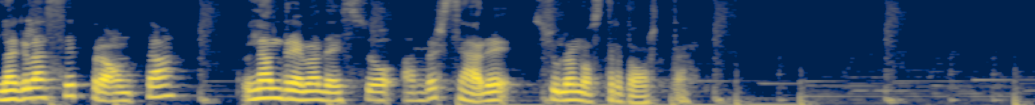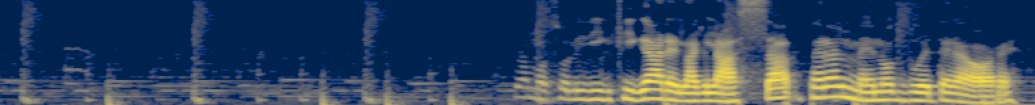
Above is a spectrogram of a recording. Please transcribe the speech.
la glassa è pronta la andremo adesso a versare sulla nostra torta solidificare la glassa per almeno 2-3 ore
